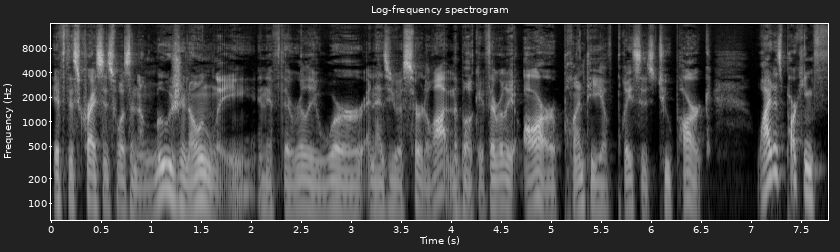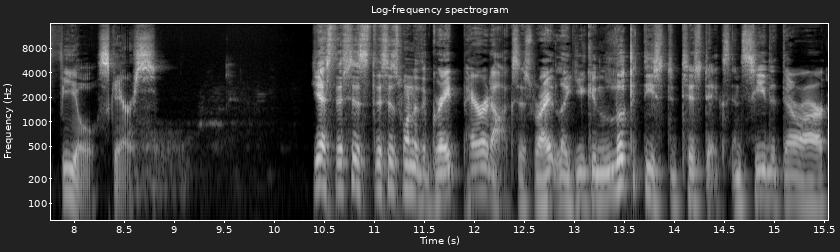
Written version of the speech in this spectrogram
if this crisis was an illusion only, and if there really were, and as you assert a lot in the book, if there really are plenty of places to park, why does parking feel scarce? Yes, this is this is one of the great paradoxes, right? Like you can look at these statistics and see that there are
